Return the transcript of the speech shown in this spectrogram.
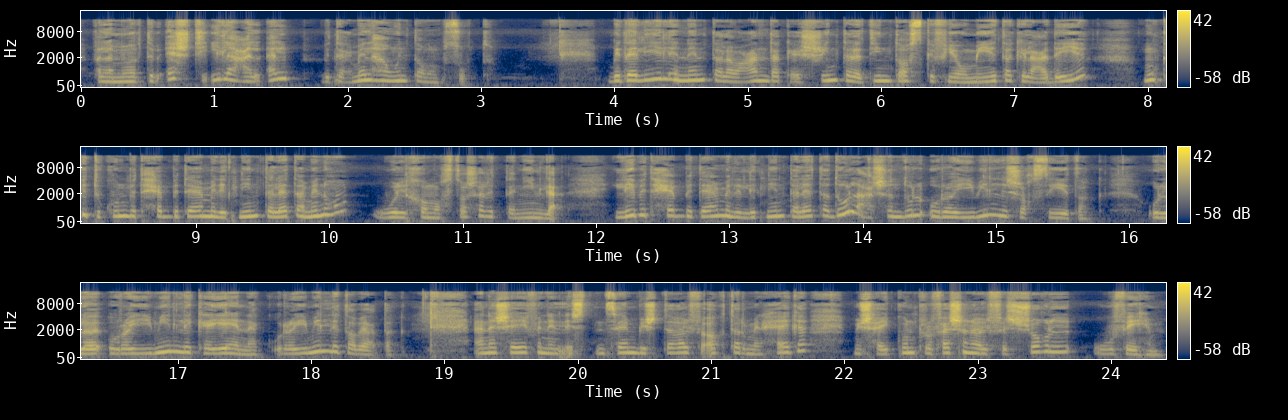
فلما ما بتبقاش تقيلة على القلب بتعملها وأنت مبسوط. بدليل إن أنت لو عندك 20 30 تاسك في يوميتك العادية ممكن تكون بتحب تعمل اتنين تلاتة منهم وال15 التانيين لأ. ليه بتحب تعمل الاتنين تلاتة دول؟ عشان دول قريبين لشخصيتك قريبين لكيانك قريبين لطبيعتك. أنا شايف إن الإنسان بيشتغل في أكتر من حاجة مش هيكون بروفيشنال في الشغل وفاهم.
